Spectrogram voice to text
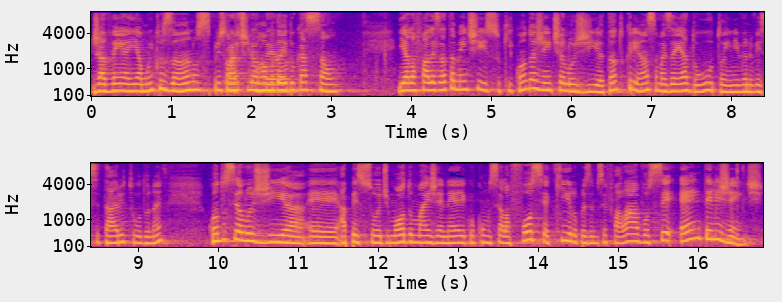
já vem aí há muitos anos, principalmente no é ramo da dela. educação. E ela fala exatamente isso, que quando a gente elogia tanto criança, mas aí adulto, em nível universitário e tudo, né? Quando se elogia é, a pessoa de modo mais genérico, como se ela fosse aquilo, por exemplo, você fala, ah, você é inteligente.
